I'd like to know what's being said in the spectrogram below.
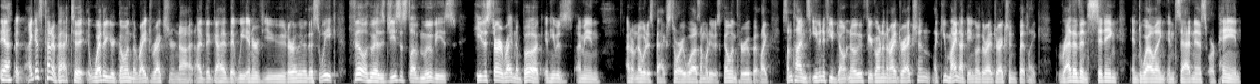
Yeah. yeah. But I guess kind of back to whether you're going the right direction or not. I the guy that we interviewed earlier this week, Phil, who has Jesus Love movies, he just started writing a book and he was, I mean, I don't know what his backstory was and what he was going through, but like sometimes even if you don't know if you're going in the right direction, like you might not be going the right direction, but like rather than sitting and dwelling in sadness or pain,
